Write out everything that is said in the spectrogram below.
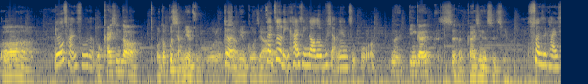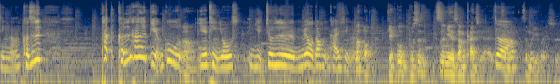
国。啊。刘禅说的，我开心到我都不想念祖国了，不对想念国家了。在这里开心到都不想念祖国了，那应该是很开心的事情。算是开心啊。可是他，可是他的典故嗯也挺优，也就是没有到很开心啊。哦，典故不是字面上看起来对啊。这么一回事。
